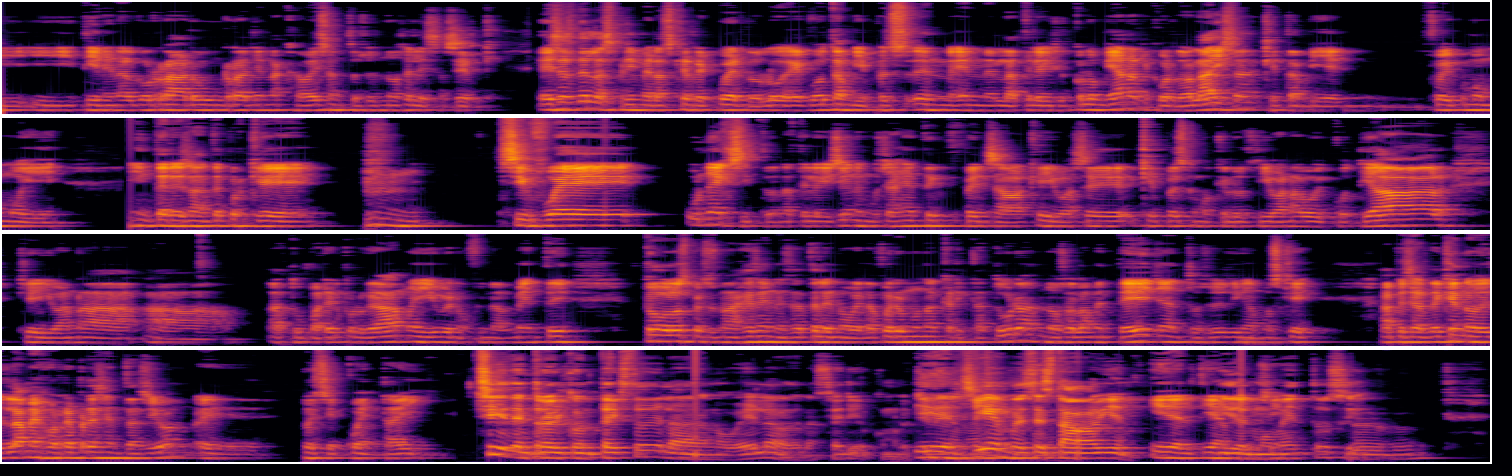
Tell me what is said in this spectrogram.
y tienen algo raro, un rayo en la cabeza, entonces no se les acerque. Esa es de las primeras que recuerdo. Luego también, pues, en, en la televisión colombiana recuerdo a Laisa, que también fue como muy interesante porque sí fue un éxito en la televisión y mucha gente pensaba que iba a ser, que pues como que los iban a boicotear, que iban a, a, a tupar el programa y bueno, finalmente todos los personajes en esa telenovela fueron una caricatura, no solamente ella, entonces digamos que a pesar de que no es la mejor representación, eh, pues se cuenta ahí. Sí, dentro del contexto de la novela o de la serie o como lo Y del tiempo, pues estaba bien. Y del tiempo. Y del momento, sí.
